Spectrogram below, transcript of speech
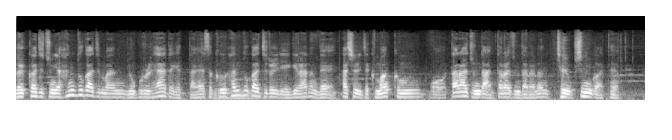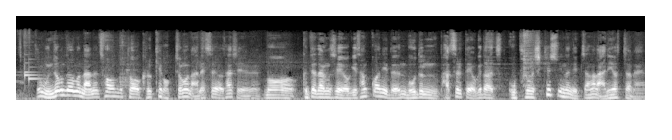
열 가지 중에 한두 가지만 요구를 해야 되겠다 해서 그 음. 한두 가지를 얘기를 하는데 사실 이제 그만큼 뭐 따라준다 안 따라준다라는 제 욕심인 것 같아요. 좀 운정점은 나는 처음부터 그렇게 걱정은 안 했어요, 사실. 뭐, 그때 당시에 여기 상권이든 뭐든 봤을 때 여기다 오픈을 시킬 수 있는 입장은 아니었잖아요.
